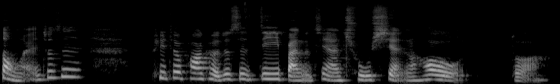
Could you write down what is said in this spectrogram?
动哎、就是 Peter Parker 就是第一版的竟然出现，然后对啊，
